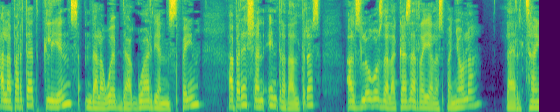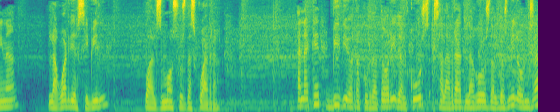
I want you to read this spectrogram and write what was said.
A l'apartat Clients de la web de Guardian Spain apareixen, entre d'altres, els logos de la Casa Reial Espanyola, la China, la Guàrdia Civil o els Mossos d'Esquadra. En aquest vídeo recordatori del curs celebrat l'agost del 2011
